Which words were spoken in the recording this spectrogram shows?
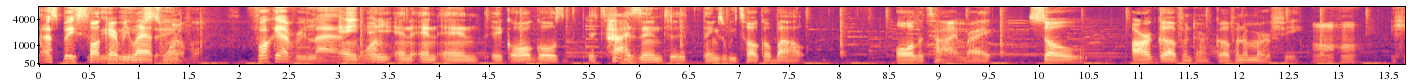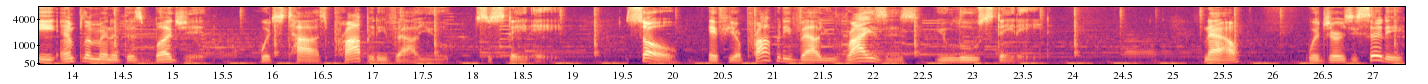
That's basically Fuck every last saying. one of them. Fuck every last and, one. and, and and and it all goes it ties into things we talk about all the time right so our governor governor murphy uh huh. he implemented this budget which ties property value to state aid so if your property value rises you lose state aid now with jersey city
